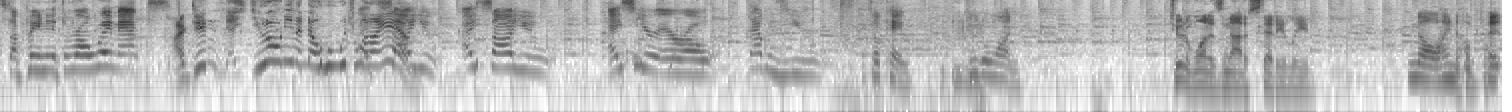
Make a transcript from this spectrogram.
Stop painting it the wrong way, Maxx. I didn't. You don't even know who which one I, saw am. you. I saw you. I see your arrow. That was you. It's okay. Two to one. Two to one is not a steady lead. No, I know, but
